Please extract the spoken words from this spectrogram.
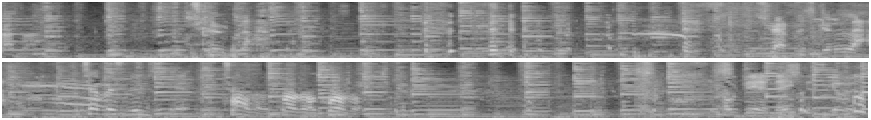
oh. Trevor. Don't laugh. Trevor's gonna laugh. Trevor's losing it. Trevor, Trevor, Trevor. oh dear, Nathan's going.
